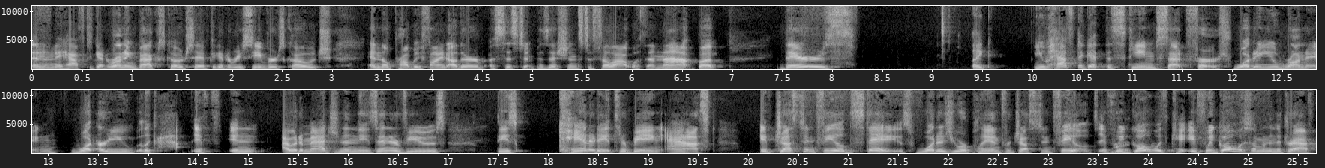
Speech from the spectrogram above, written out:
and then they have to get a running backs coach. They have to get a receivers coach, and they'll probably find other assistant positions to fill out within that. But there's like you have to get the scheme set first. What are you running? What are you like? If in I would imagine in these interviews, these candidates are being asked if Justin Fields stays, what is your plan for Justin Fields? If right. we go with if we go with someone in the draft,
